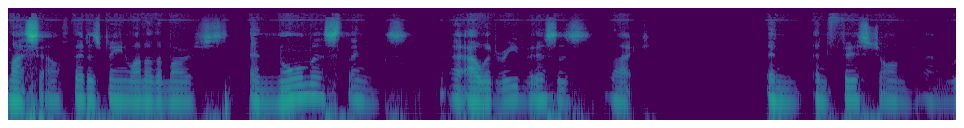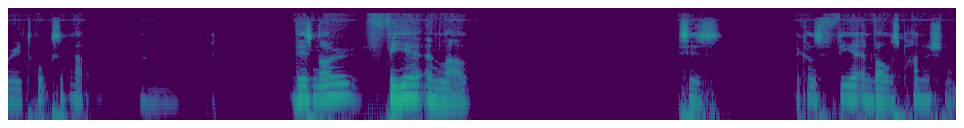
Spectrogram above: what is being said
myself that has been one of the most enormous things. I would read verses like in in First John um, where he talks about um, there's no fear in love. He says because fear involves punishment,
